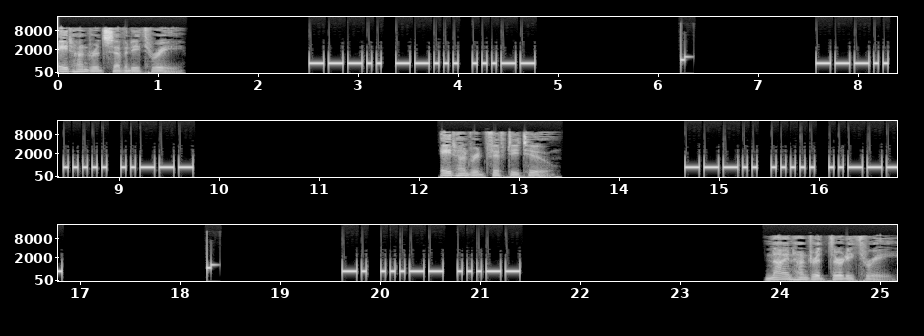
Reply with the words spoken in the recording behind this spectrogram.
873. Eight hundred fifty two. Nine hundred thirty three.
